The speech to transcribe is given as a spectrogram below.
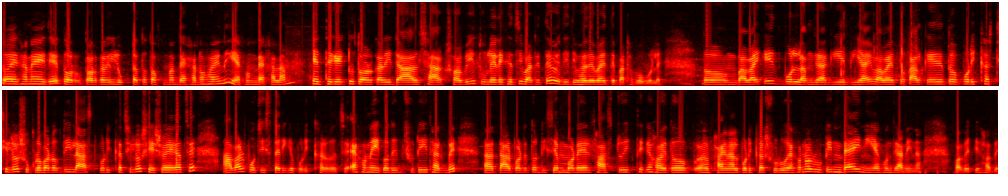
তো এখানে এই যে তরকারির লুকটা তো তখন আর দেখানো হয়নি, এখন দেখালাম। এর থেকে একটু তরকারি, ডাল, শাক সবই তুলে রেখেছি বাটিতে, ওই দিদিভাইদের বাড়িতে পাঠাবো বলে। তো বাবাইকেই বললাম, যা গিয়ে দিয়াই বাবাই তো কালকে তো পরীক্ষা ছিল, শুক্রবার অবধি লাস্ট পরীক্ষা ছিল, শেষ হয়ে গেছে। আবার পঁচিশ তারিখে পরীক্ষা রয়েছে। এখন এই কদিন ছুটিই থাকবে। তারপরে তো ডিসেম্বরের ফার্স্ট উইক থেকে হয়তো ফাইনাল পরীক্ষা শুরু। এখনও রুটিন দেয়নি, এখন জানি না। কবে কি হবে।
